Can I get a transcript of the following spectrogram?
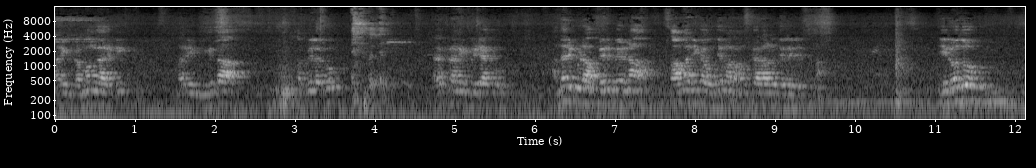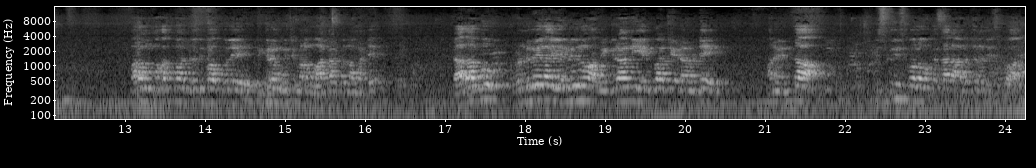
మరి బ్రహ్మం గారికి మరి మిగతా సభ్యులకు ఎలక్ట్రానిక్ మీడియాకు అందరికీ కూడా పేరు పేరున సామాజిక ఉద్యమ నమస్కారాలు తెలియజేస్తున్నా. ఈరోజు మనం మహాత్మా జ్యోతిబా పూలే విగ్రహం గురించి మనం మాట్లాడుతున్నామంటే దాదాపు రెండు వేల ఎనిమిదిలో ఆ విగ్రహాన్ని ఏర్పాటు చేయడం అంటే మనం ఎంత రిస్క్ తీసుకోవాలో ఒకసారి ఆలోచన చేసుకోవాలి.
